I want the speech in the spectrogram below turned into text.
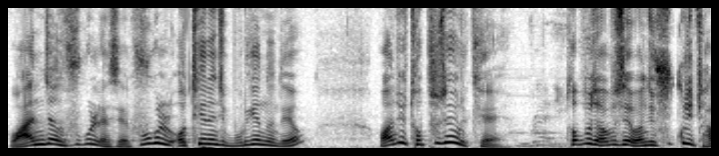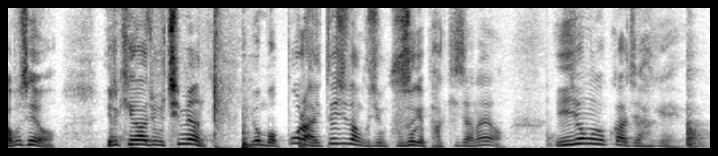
완전 훅을 내세요. 훅을 어떻게 내는지 모르겠는데요. 완전히 덮으세요 이렇게. 덮어 잡으세요. 완전 훅 그립 잡으세요. 이렇게 해가지고 치면 이거 뭐 볼 아예 뜨지도 않고 지금 구석에 박히잖아요. 이 정도까지 하게 해요.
